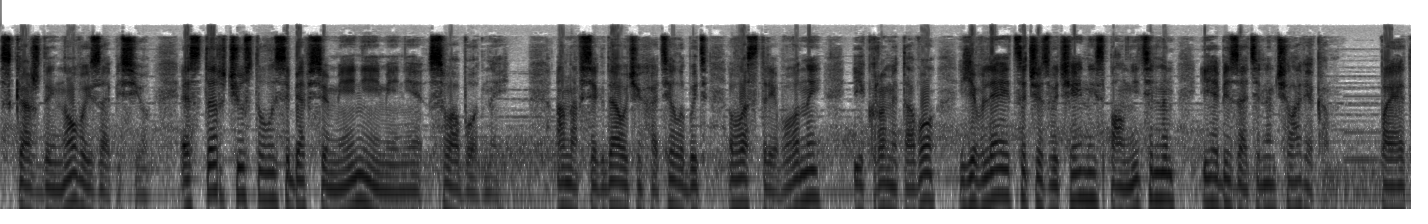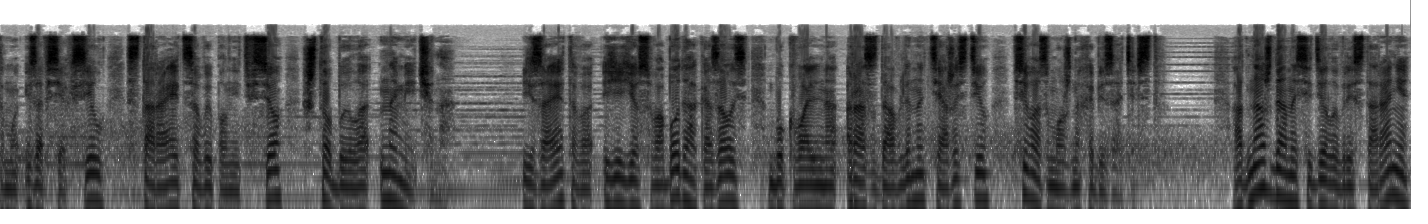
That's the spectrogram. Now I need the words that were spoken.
С каждой новой записью Эстер чувствовала себя все менее и менее свободной. Она всегда очень хотела быть востребованной и, кроме того, является чрезвычайно исполнительным и обязательным человеком. Поэтому изо всех сил старается выполнить все, что было намечено. Из-за этого ее свобода оказалась буквально раздавлена тяжестью всевозможных обязательств. Однажды она сидела в ресторане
